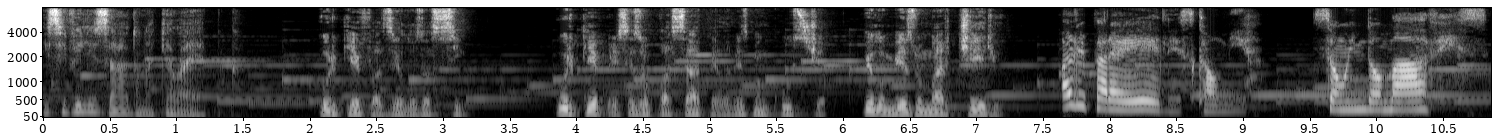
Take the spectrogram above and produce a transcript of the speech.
e civilizado naquela época. Por que fazê-los assim? Por que precisam passar pela mesma angústia, pelo mesmo martírio? Olhe para eles, Calmir. São indomáveis,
